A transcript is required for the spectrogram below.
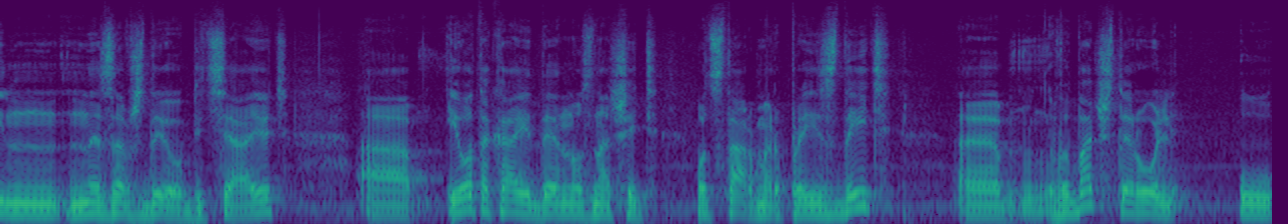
і не завжди обіцяють. А, і отака йде, ну, значить, от Стармер приїздить. Ви бачите роль у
